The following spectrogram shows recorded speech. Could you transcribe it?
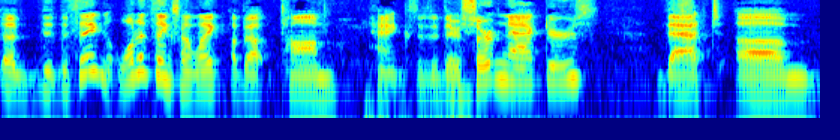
uh, the the thing, one of the things I like about Tom Hanks is that there are certain actors that, um,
